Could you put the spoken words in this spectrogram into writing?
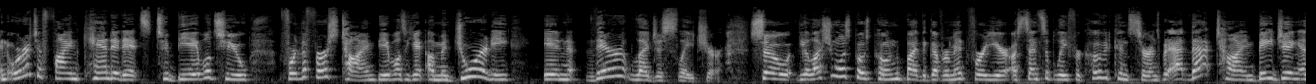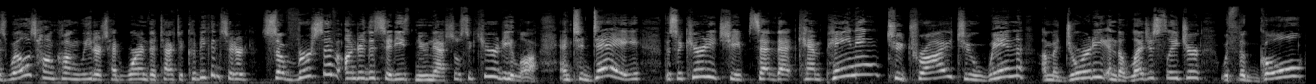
in order to find candidates to be able to, for the first time, be able to get a majority in their legislature. So the election was postponed by the government for a year, ostensibly for COVID concerns. But at that time, Beijing, as well as Hong Kong leaders, had warned the tactic could be considered subversive under the city's new national security law. And today, the security chief said that campaigning to try to win a majority in the legislature with the goal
